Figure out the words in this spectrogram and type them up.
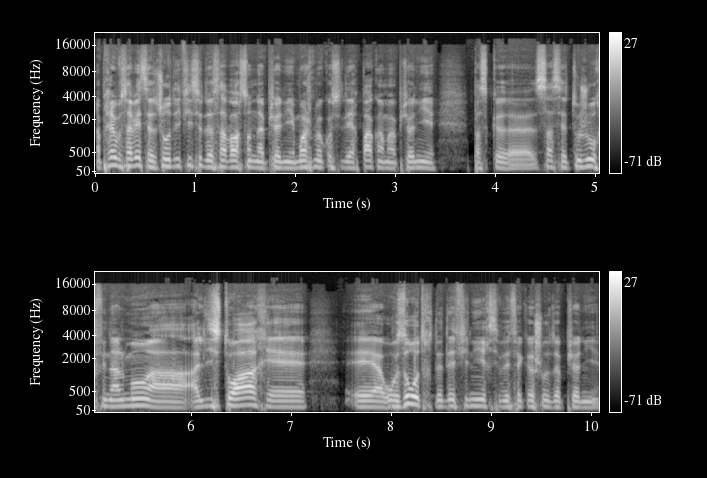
Après, vous savez, c'est toujours difficile de savoir si on est pionnier. Moi, je ne me considère pas comme un pionnier, parce que ça, c'est toujours finalement à, l'histoire et, et aux autres de définir si vous avez fait quelque chose de pionnier.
